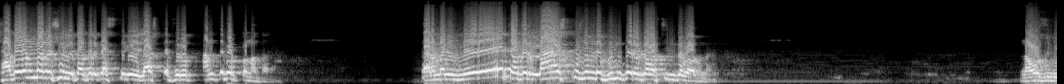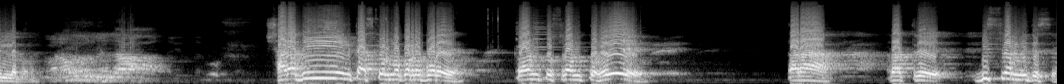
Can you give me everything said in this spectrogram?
সাধারণ মানুষ হলে তাদের কাছ থেকে লাশটা ফেরত আনতে পারতো না তারা। তার মানে মেরে তাদের লাশ পর্যন্ত গুম করে দেওয়ার চিন্তা ভাবনা। সারাদিন কাজকর্ম করার পরে ক্লান্ত শ্রান্ত হয়ে তারা রাত্রে বিশ্রাম নিতেছে।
